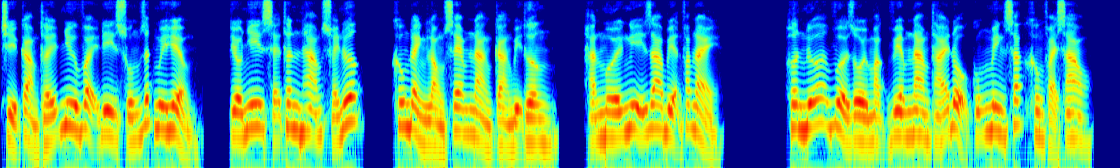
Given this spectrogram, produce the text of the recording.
chỉ cảm thấy như vậy đi xuống rất nguy hiểm, Tiểu Nhi sẽ thân hãm xoáy nước, không đành lòng xem nàng càng bị thương, hắn mới nghĩ ra biện pháp này. Hơn nữa vừa rồi mặc viêm nam thái độ cũng minh sắc không phải sao.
